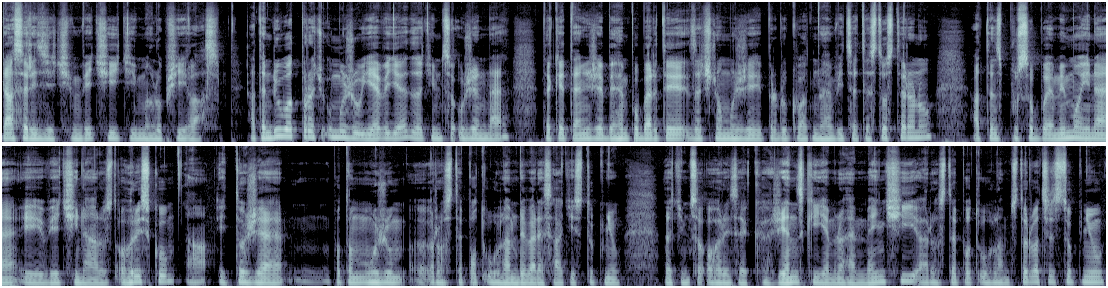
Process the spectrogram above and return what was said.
Dá se říct, že čím větší, tím hlubší hlas. A ten důvod, proč u mužů je vidět, zatímco u žen ne, tak je ten, že během puberty začnou muži produkovat mnohem více testosteronu a ten způsobuje mimo jiné i větší nárůst ohrysku a i to, že potom mužům roste pod úhlem 90 stupňů, zatímco ohrysek ženský je mnohem menší a roste pod úhlem 120 stupňů,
